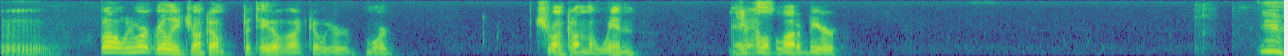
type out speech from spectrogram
Mm. Well, we weren't really drunk on potato vodka. We were more drunk on the win and a hell of a lot of beer. Yeah,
